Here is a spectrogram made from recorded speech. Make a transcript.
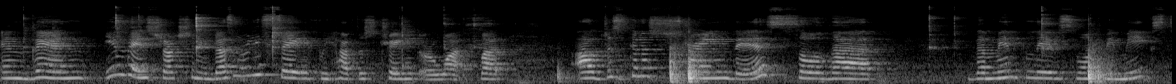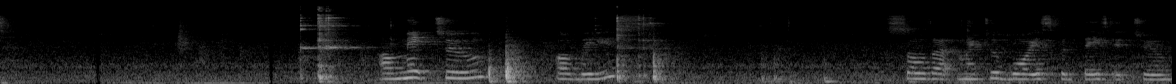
And then in the instruction, it doesn't really say if we have to strain it or what, but I'm just gonna strain this so that the mint leaves won't be mixed. I'll make two of these so that my two boys could taste it too.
